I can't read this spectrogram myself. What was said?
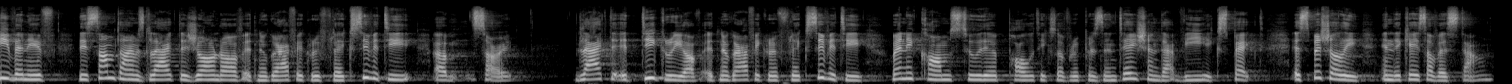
even if they sometimes lack the genre of ethnographic reflexivity, um, sorry, lack a degree of ethnographic reflexivity when it comes to the politics of representation that we expect, especially in the case of S-Town.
